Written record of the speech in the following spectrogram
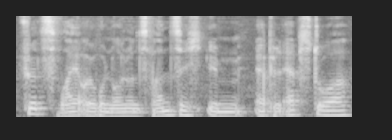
für 2,29 Euro im Apple App Store.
